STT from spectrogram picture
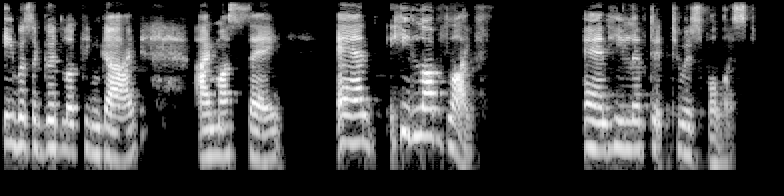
he was a good looking guy i must say and he loved life and he lived it to his fullest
